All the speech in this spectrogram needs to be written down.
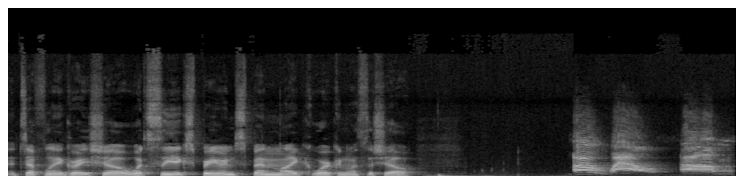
it's definitely a great show. What's the experience been like working with the show? Oh wow. Um,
